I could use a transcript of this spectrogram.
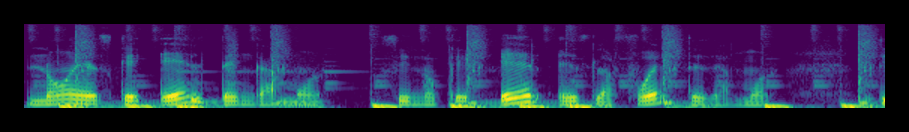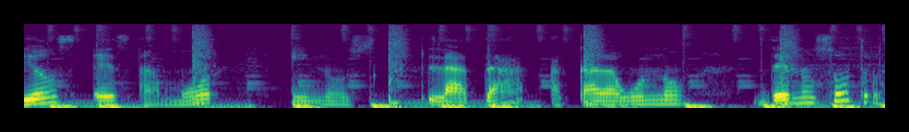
No es que Él tenga amor, sino que Él es la fuente de amor. Dios es amor y nos la da a cada uno de nosotros.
